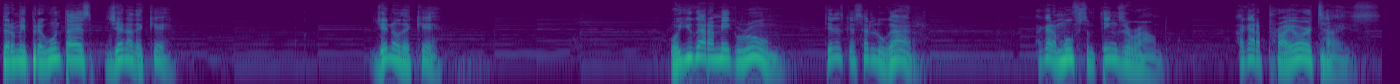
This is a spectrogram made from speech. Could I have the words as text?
Pero mi pregunta es, ¿llena de qué? ¿Lleno de qué? Well, you got to make room. Tienes que hacer lugar. I got to move some things around. I got to prioritize.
